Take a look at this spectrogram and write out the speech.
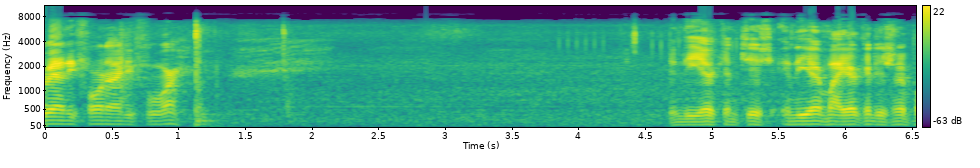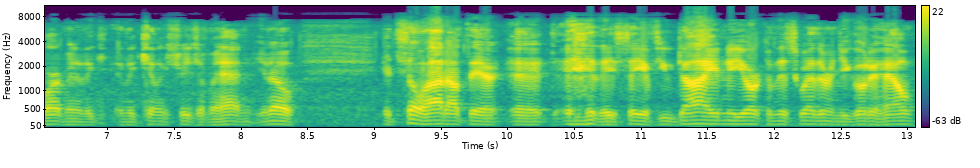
Randy 494 in the air condition in the air my air conditioned apartment in the, in the killing streets of Manhattan. You know, it's so hot out there. Uh, they say if you die in New York in this weather and you go to hell,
